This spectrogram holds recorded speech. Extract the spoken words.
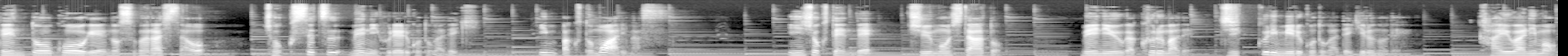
伝統工芸の素晴らしさを直接目に触れることができ、インパクトもあります。飲食店で注文した後、メニューが来るまでじっくり見ることができるので、会話にも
